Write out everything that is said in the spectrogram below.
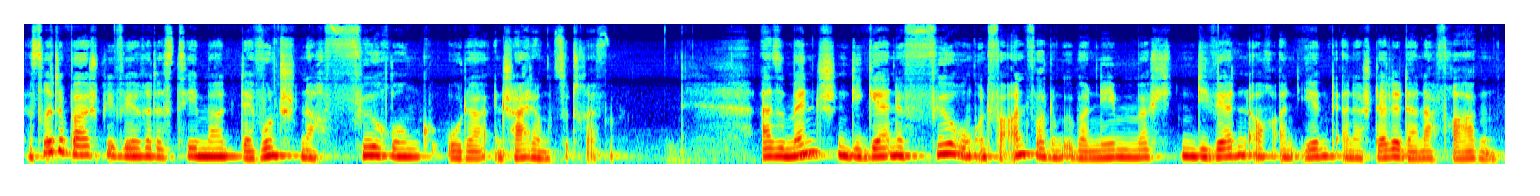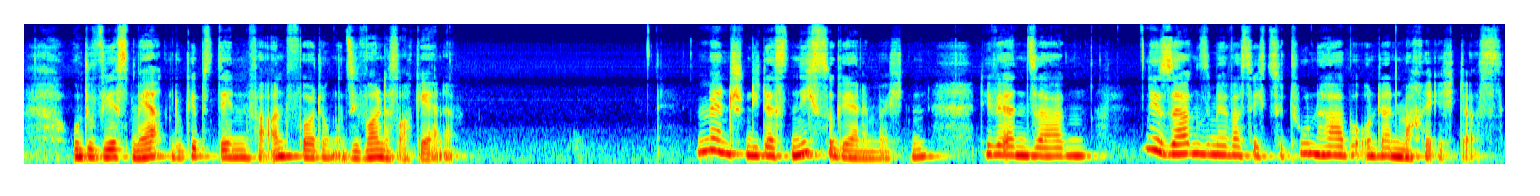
Das dritte Beispiel wäre das Thema der Wunsch nach Führung oder Entscheidungen zu treffen. Also Menschen, die gerne Führung und Verantwortung übernehmen möchten, die werden auch an irgendeiner Stelle danach fragen. Und du wirst merken, du gibst denen Verantwortung und sie wollen das auch gerne. Menschen, die das nicht so gerne möchten, die werden sagen, nee, sagen Sie mir, was ich zu tun habe und dann mache ich das.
